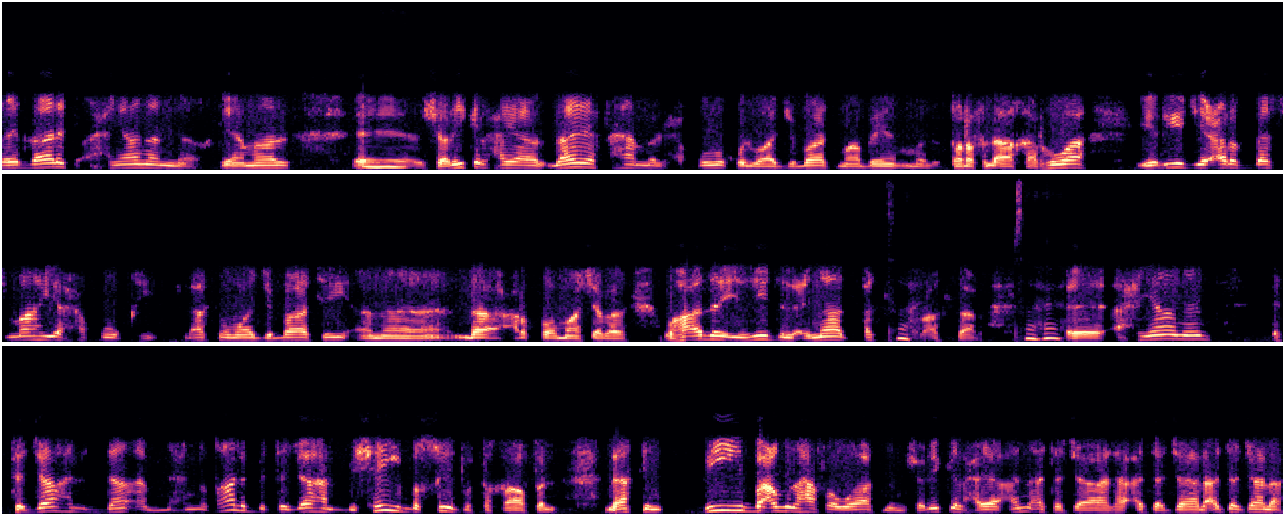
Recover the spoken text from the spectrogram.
غير ذلك أحيانا أختي امال آه، شريك الحياة لا يفهم الحقوق والواجبات ما بين الطرف الآخر هو يريد يعرف بس ما هي حقوقي لكن واجباتي أنا لا أعرفها وما شابه وهذا يزيد العناد أكثر صح. أكثر صحيح. آه، أحيانا التجاهل الدائم نحن نطالب بالتجاهل بشيء بسيط وتغافل لكن في بعض الهفوات من شريك الحياة أنا أتجاهلها أتجاهلها أتجاهلها.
